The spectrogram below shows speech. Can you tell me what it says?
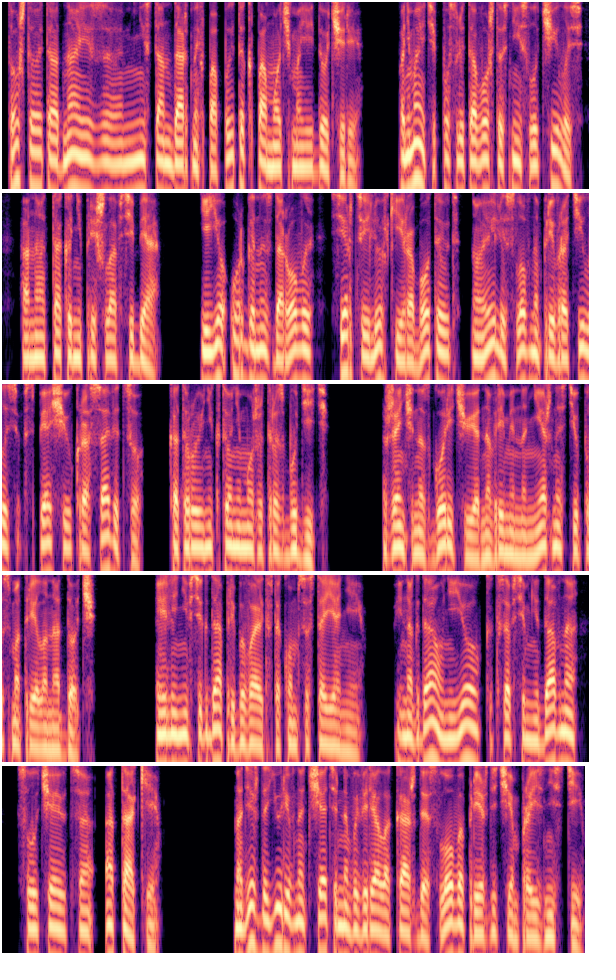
«То, что это одна из э, нестандартных попыток помочь моей дочери. Понимаете, после того, что с ней случилось, она так и не пришла в себя. Ее органы здоровы, сердце и легкие работают, но Элли словно превратилась в спящую красавицу, которую никто не может разбудить. Женщина с горечью и одновременно нежностью посмотрела на дочь. Элли не всегда пребывает в таком состоянии. Иногда у нее, как совсем недавно, случаются атаки. Надежда Юрьевна тщательно выверяла каждое слово, прежде чем произнести.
